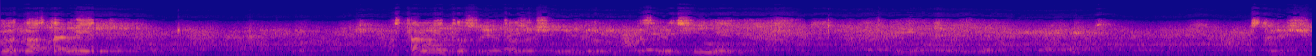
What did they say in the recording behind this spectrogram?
Вот, но остальные Остальные тоже, я тоже очень люблю развлечения. И что еще?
